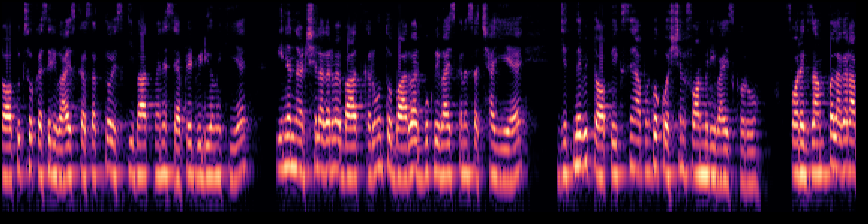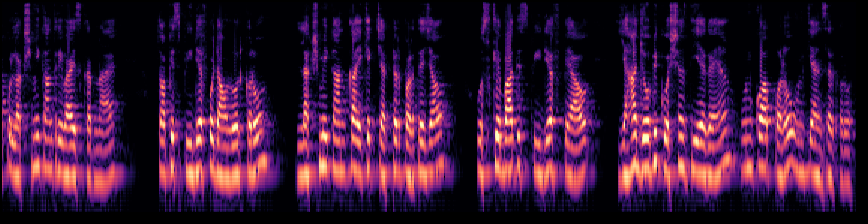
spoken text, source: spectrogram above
टॉपिक्स को कैसे रिवाइज कर सकते हो? इसकी बात मैंने सेपरेट वीडियो में की है। इन नटशल अगर मैं बात करूँ तो बार बार बुक रिवाइज करने से अच्छा ये है, जितने भी टॉपिक्स हैं, आप उनको क्वेश्चन फॉर्म में रिवाइज करो। फॉर एग्ज़ाम्पल अगर आपको लक्ष्मीकांत रिवाइज करना है तो आप इस पीडीएफ को डाउनलोड करो। लक्ष्मीकांत का एक एक चैप्टर पढ़ते जाओ। उसके बाद इस पीडीएफ पे आओ। यहाँ जो भी क्वेश्चंस दिए गए हैं, उनको आप पढ़ो, उनके आंसर करो।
